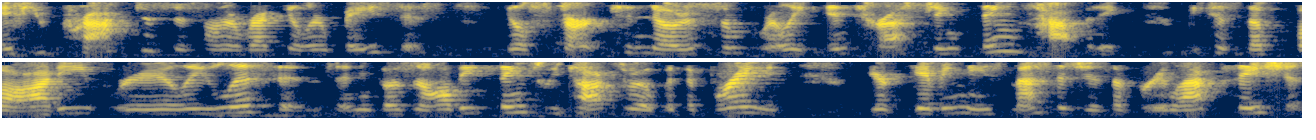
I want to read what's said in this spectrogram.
if you practice this on a regular basis, you'll start to notice some really interesting things happening because the body really listens. And he goes, and all these things we talked about with the brain, you're giving these messages of relaxation.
